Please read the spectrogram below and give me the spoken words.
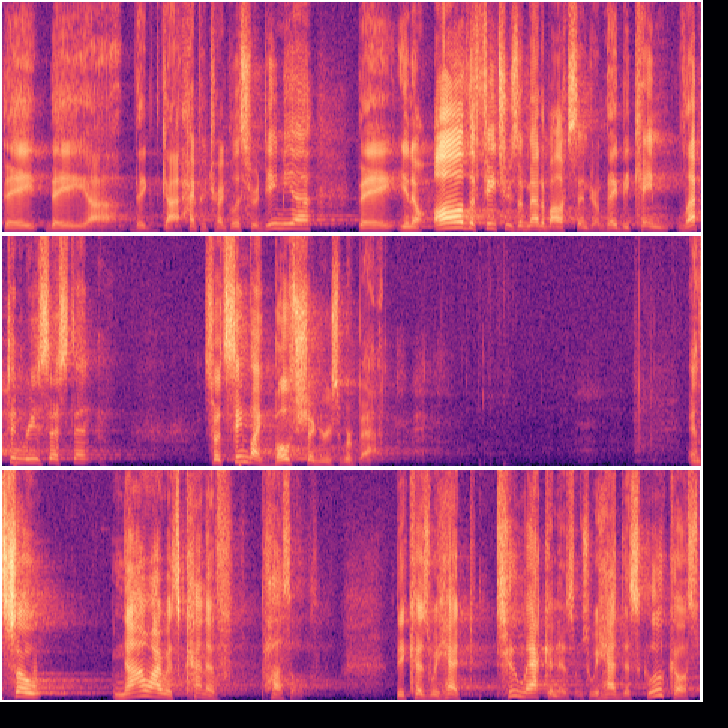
they, they, uh, they got hypertriglyceridemia, they, you know, all the features of metabolic syndrome. They became leptin resistant. So it seemed like both sugars were bad. And so now I was kind of puzzled because we had two mechanisms. We had this glucose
